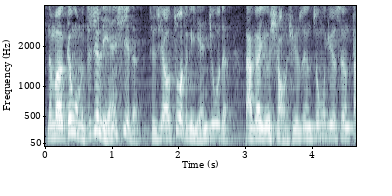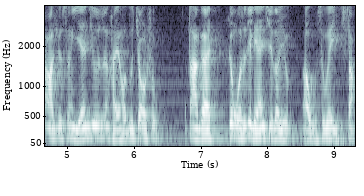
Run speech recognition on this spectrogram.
那么跟我们直接联系的，就是要做这个研究的，大概有小学生、中学生、大学生、研究生，还有好多教授，大概跟我直接联系的有啊五十位以上。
